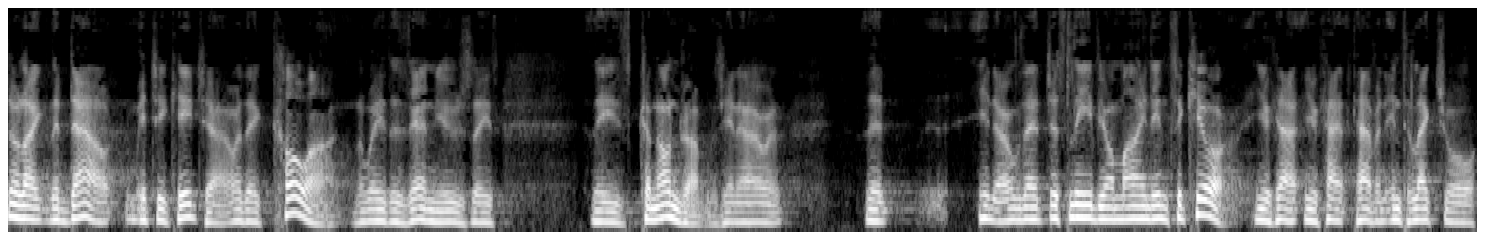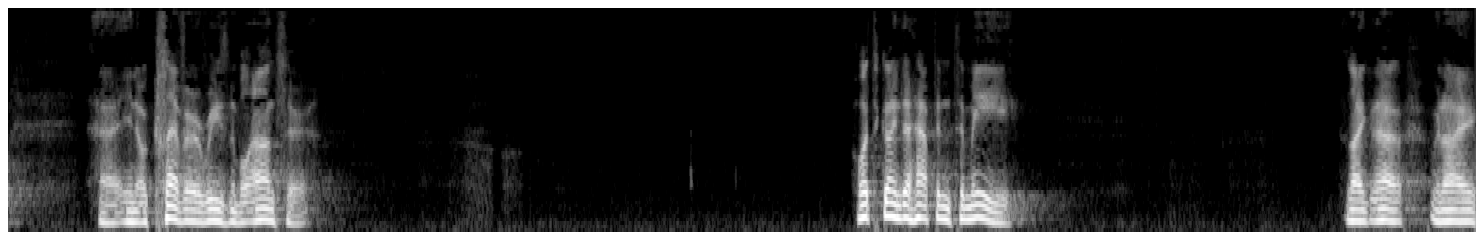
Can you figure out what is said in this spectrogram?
So like the doubt, Vicikiccha, or the koan, the way the Zen use these, these conundrums, you know, that, you know, that just leave your mind insecure. You can't, you can't have an intellectual, uh, you know, clever, reasonable answer. What's going to happen to me? Like now, when I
